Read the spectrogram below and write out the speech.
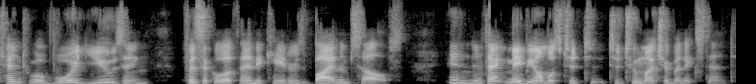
tend to avoid using physical authenticators by themselves. And in fact, maybe almost to, to, to too much of an extent.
